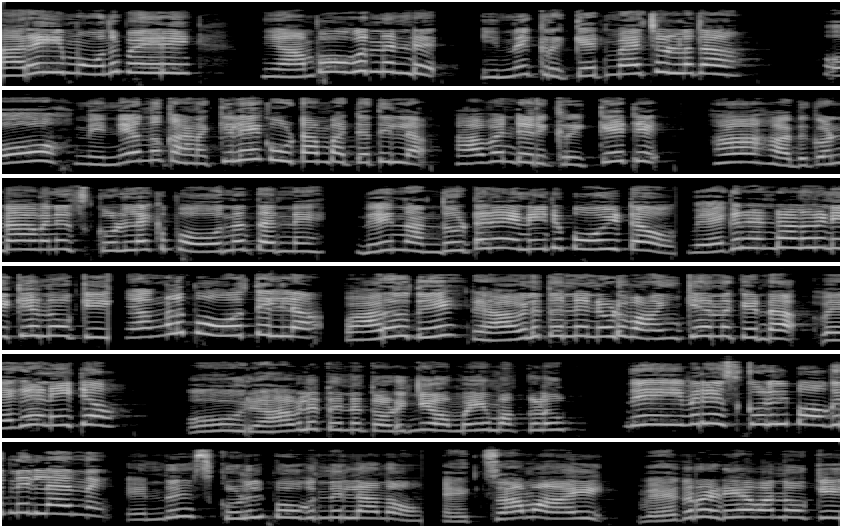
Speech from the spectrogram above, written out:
ആരെ ഈ മൂന്ന് പേര്? ഞാൻ പോകുന്നുണ്ട്. ഇന്ന് ക്രിക്കറ്റ് മാച്ച് ഉള്ളതാ. ഓ നിന്നെ ഒന്നും കണക്കിലേ കൂട്ടാൻ പറ്റത്തില്ല. അവന്റെ ഒരു ക്രിക്കറ്റ് ആ അതുകൊണ്ട് അവന് സ്കൂളിലേക്ക് പോകുന്ന തന്നെ. ദേ നന്ദൂട്ടനെ എണീറ്റ് പോയിട്ടോ. വേഗം രണ്ടാളും എണീക്കാൻ നോക്കി. ഞങ്ങൾ പോകത്തില്ല. പാർവതി രാവിലെ തന്നെ എന്നോട് വാങ്ങിക്കാൻ നിൽക്കണ്ട വേഗം എണീറ്റോ. ഓ രാവിലെ തന്നെ തുടങ്ങിയ അമ്മയും മക്കളും? ഇവർ സ്കൂളിൽ പോകുന്നില്ല എന്ന് എന്ത്? സ്കൂളിൽ പോകുന്നില്ലാന്നോ? എക്സാം ആയി. വേഗം റെഡിയാവാൻ നോക്കി.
